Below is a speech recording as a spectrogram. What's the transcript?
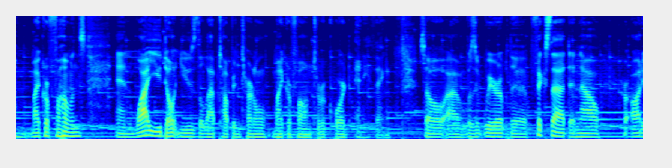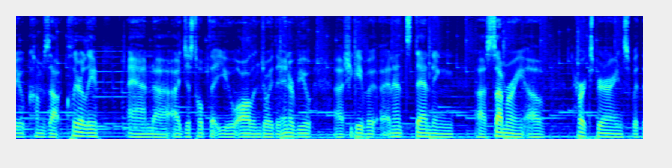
microphones and why you don't use the laptop internal microphone to record anything. So uh, was we were able to fix that, and now her audio comes out clearly. And uh, I just hope that you all enjoy the interview. Uh, she gave a, an outstanding uh, summary of her experience with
